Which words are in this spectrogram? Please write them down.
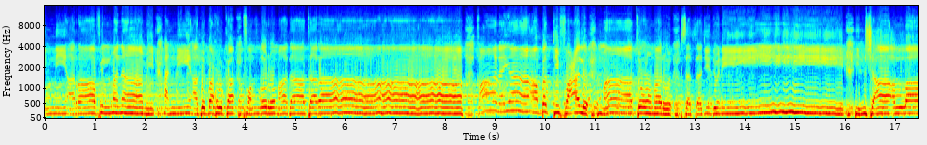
ഇന്നി അറാ ഫിൽ മനാമി അന്നി അദ്ബഹുക ഫൻദുർ മാദാ തറാ قال يا أبت فعل ما تؤمر ستجدني إن شاء الله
